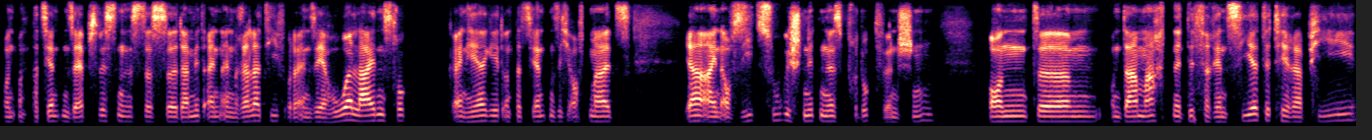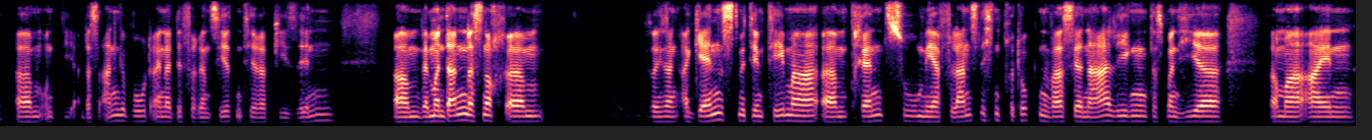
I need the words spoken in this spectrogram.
und, und Patienten selbst wissen, ist, dass äh, damit ein, ein relativ oder ein sehr hoher Leidensdruck einhergeht und Patienten sich oftmals ja, ein auf sie zugeschnittenes Produkt wünschen. Und, ähm, und da macht eine differenzierte Therapie ähm, und die, das Angebot einer differenzierten Therapie Sinn. Ähm, wenn man dann das noch, ähm, wie soll ich sagen, ergänzt mit dem Thema ähm, Trend zu mehr pflanzlichen Produkten, war es sehr naheliegend, dass man hier sagen wir ein,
